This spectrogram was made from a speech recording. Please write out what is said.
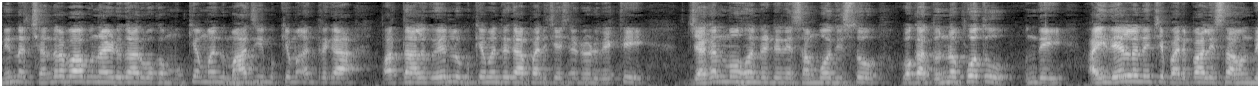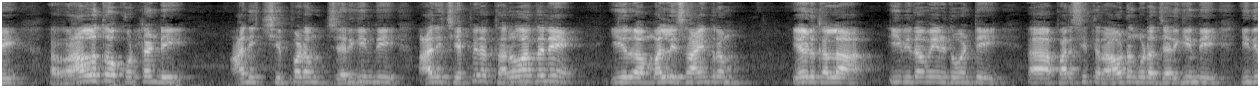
నిన్న చంద్రబాబు నాయుడు గారు ఒక ముఖ్యమంత్రి మాజీ ముఖ్యమంత్రిగా పద్నాలుగు ఏళ్ళు ముఖ్యమంత్రిగా పనిచేసినటువంటి వ్యక్తి జగన్మోహన్ రెడ్డిని సంబోధిస్తూ ఒక దున్నపోతు ఉంది. ఐదేళ్ళ నుంచి పరిపాలిస్తూ ఉంది. రాళ్ళతో కొట్టండి అని చెప్పడం జరిగింది. అది చెప్పిన తర్వాతనే ఈ మళ్ళీ సాయంత్రం ఏడు కల్లా ఈ విధమైనటువంటి పరిస్థితి రావడం కూడా జరిగింది. ఇది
